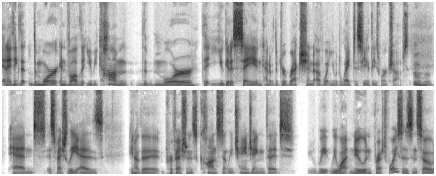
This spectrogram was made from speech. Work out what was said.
and I think that the more involved that you become, the more that you get a say in kind of the direction of what you would like to see at these workshops. Mm-hmm. And especially as, you know, the profession is constantly changing, that we, we want new and fresh voices. And so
